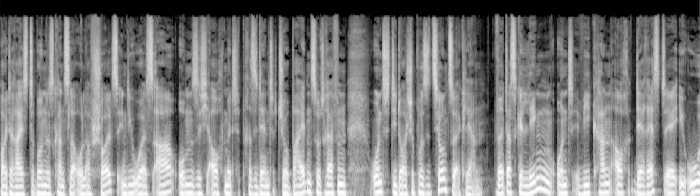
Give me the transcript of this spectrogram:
Heute reist Bundeskanzler Olaf Scholz in die USA, um sich auch mit Präsident Joe Biden zu treffen und die deutsche Position zu erklären. Wird das gelingen und wie kann auch der Rest der EU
